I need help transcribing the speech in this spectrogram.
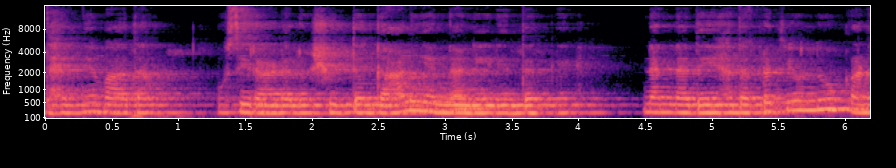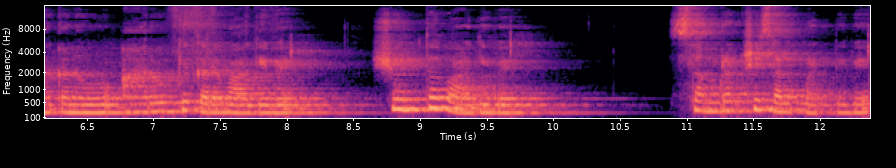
ಧನ್ಯವಾದ. ಉಸಿರಾಡಲು ಶುದ್ಧ ಗಾಳಿಯನ್ನು ನೀಡಿದ್ದಕ್ಕೆ ನನ್ನ ದೇಹದ ಪ್ರತಿಯೊಂದು ಕಣಕಣವು ಆರೋಗ್ಯಕರವಾಗಿವೆ, ಶುದ್ಧವಾಗಿವೆ. ಸಂರಕ್ಷಿಸಲ್ಪಟ್ಟಿವೆ.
